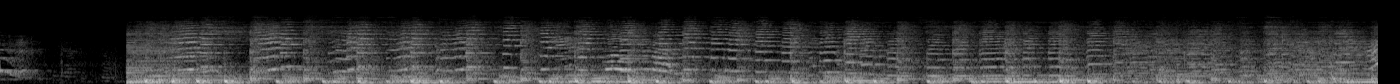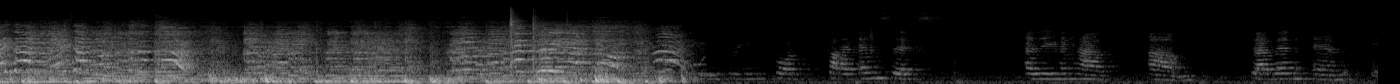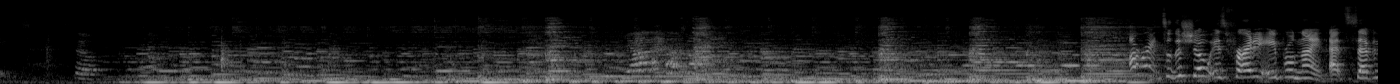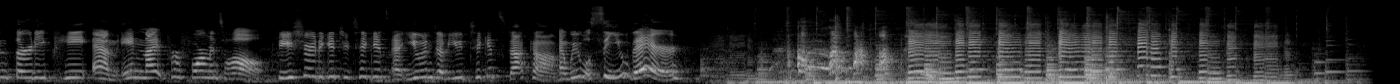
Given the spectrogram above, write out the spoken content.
and six. And then you're gonna have um, seven and so the show is Friday, April 9th at 7.30 p.m. in Night Performance Hall. Be sure to get your tickets at unwtickets.com. And we will see you there.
